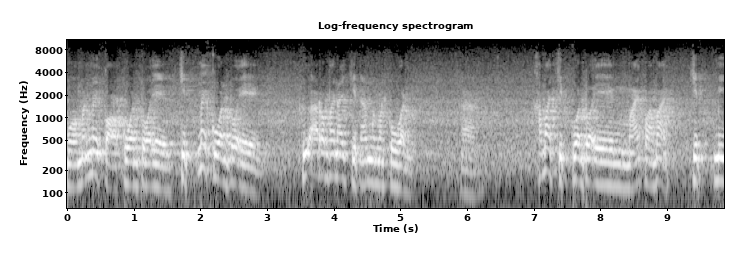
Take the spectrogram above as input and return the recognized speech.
มัว มันไม่ก่อกวนตัวเอง จิตไม่กวนตัวเอง คืออารมณ์ภายในจิตนั้นมันมันกวนคำว่าจิตกวนตัวเอง หมายความว่าจิตมี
